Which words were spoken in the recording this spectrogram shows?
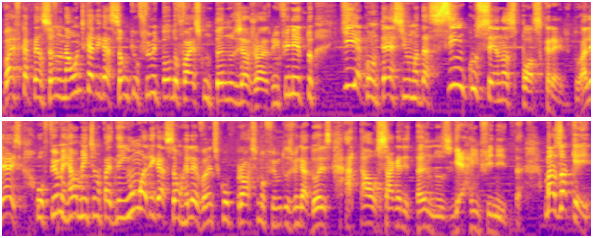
vai ficar pensando na única ligação que o filme todo faz com Thanos e as Joias do Infinito, que acontece em uma das cinco cenas pós-crédito. Aliás, o filme realmente não faz nenhuma ligação relevante com o próximo filme dos Vingadores, a tal saga de Thanos, Guerra Infinita. Mas ok,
